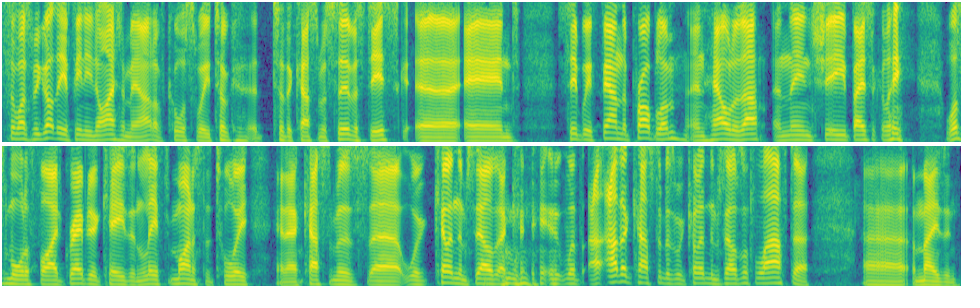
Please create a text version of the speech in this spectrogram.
So once we got the offending item out, of course, we took it to the customer service desk uh, and said we found the problem and held it up. And then she basically was mortified, grabbed her keys and left, minus the toy. And our customers uh, were killing themselves with uh, other customers were killing themselves with laughter. Uh, amazing.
